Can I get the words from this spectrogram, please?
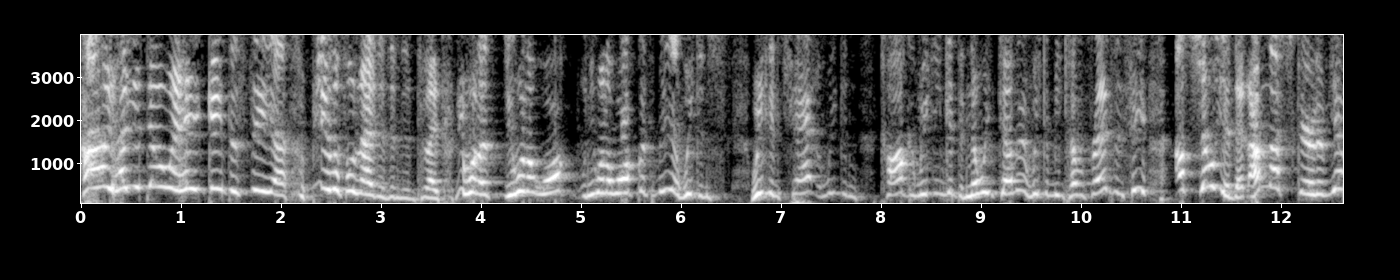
Hi, how you doing? Hey, to see ya. Beautiful night is in tonight. You wanna you wanna walk? You wanna walk with me, and we can we can chat and we can talk and we can get to know each other and we can become friends. And see, I'll show you that I'm not scared of you.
